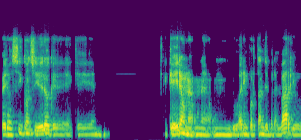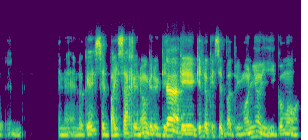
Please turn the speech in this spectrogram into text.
pero sí considero que, que que era un lugar importante para el barrio, en, lo que es el paisaje, ¿no? ¿Qué, es lo que es el patrimonio y, cómo,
